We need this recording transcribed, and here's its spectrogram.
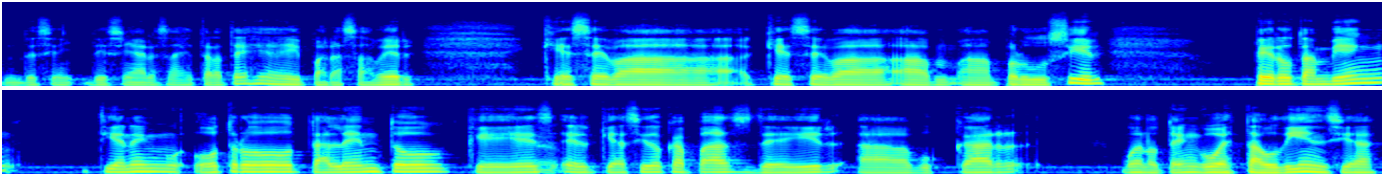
dise diseñar esas estrategias y para saber qué se va, qué se va a, a producir. Pero también tienen otro talento que es el que ha sido capaz de ir a buscar, bueno, tengo esta audiencia,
